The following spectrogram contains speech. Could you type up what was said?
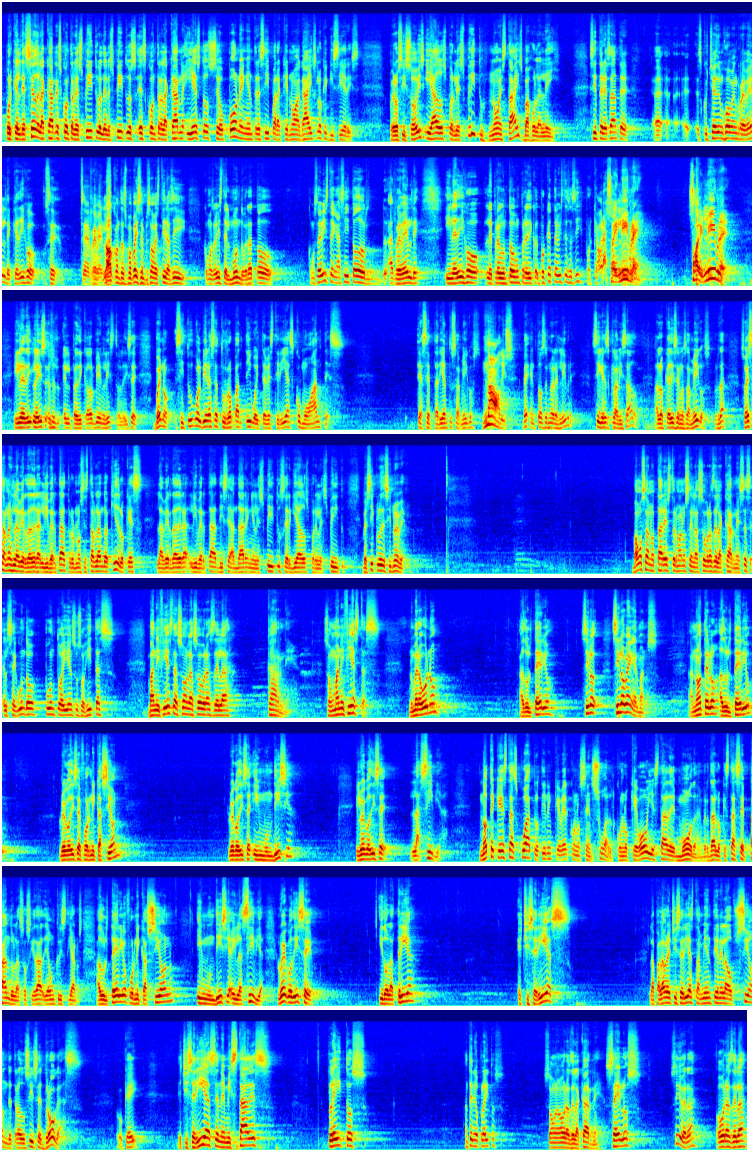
porque el deseo de la carne es contra el espíritu, el del espíritu es, contra la carne, y estos se oponen entre sí para que no hagáis lo que quisierais. Pero si sois guiados por el espíritu, no estáis bajo la ley. Es interesante, eh, eh, escuché de un joven rebelde que dijo, se, se rebeló contra su papá y se empezó a vestir así, como se viste el mundo, ¿verdad? Todo, como se visten así, todo rebelde. Y le dijo, le preguntó un predicador, ¿por qué te vistes así? Porque ahora soy libre, soy libre. Y le, le hizo el, predicador bien listo, le dice, bueno, si tú volvieras a tu ropa antigua y te vestirías como antes, ¿te aceptarían tus amigos? No, dice, ve, entonces no eres libre, sigues esclavizado a lo que dicen los amigos, ¿verdad? So, esa no es la verdadera libertad, pero nos está hablando aquí de lo que es la verdadera libertad, dice andar en el Espíritu, ser guiados por el Espíritu. Versículo 19. Vamos a anotar esto, hermanos, en las obras de la carne. Ese es el segundo punto ahí en sus hojitas. Manifiestas son las obras de la carne. Son manifiestas. Número uno, adulterio. Si lo, lo ven, hermanos. Anótelo, adulterio. Luego dice fornicación. Luego dice inmundicia. Y luego dice lascivia. Note que estas cuatro tienen que ver con lo sensual, con lo que hoy está de moda, ¿verdad? Lo que está aceptando la sociedad y aún cristianos. Adulterio, fornicación, inmundicia y lascivia. Luego dice idolatría, hechicerías. La palabra hechicerías también tiene la opción de traducirse drogas. ¿Ok? Hechicerías, enemistades, pleitos, ¿Han tenido pleitos? Son obras de la carne. Celos, sí, ¿verdad? Obras de la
